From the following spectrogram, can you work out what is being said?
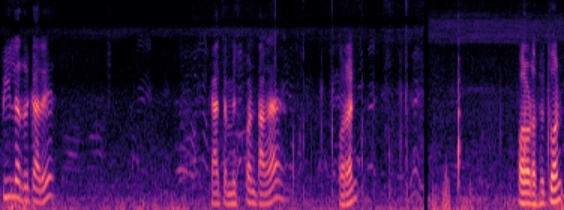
ஃபீலர் இருக்காரு. கேட்சை மிஸ் பண்ணிட்டாங்க. ஒரு ரன் அவரோட ஃபிஃப்த் ஒன்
